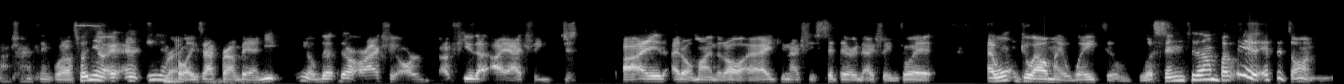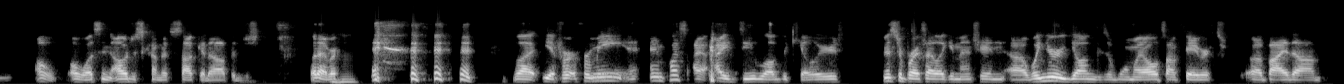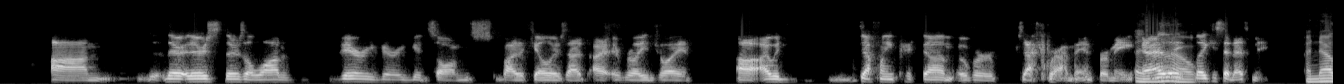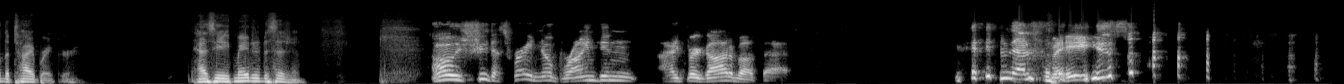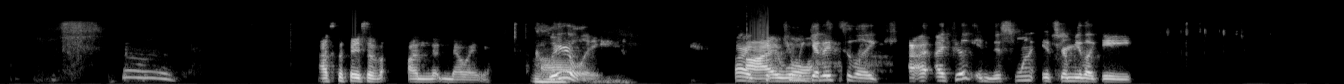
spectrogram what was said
I'm trying to think what else, but you know, and even for like Zac Brown band, you, you know, there, there are actually are a few that I actually just, I, I don't mind at all. I, can actually sit there and actually enjoy it. I won't go out of my way to listen to them, but if it's on, I'll, I'll listen. I'll just kind of suck it up and just whatever. Mhm. but yeah, for, for me, and plus, I, I do love the Killers. Mr. Brightside, like you mentioned, uh, when you're young is one of my all-time favorites uh, by them. Um, there, there's there's a lot of very very good songs by the Killers that I really enjoy, and uh, I would definitely pick them over Zac Brown for me. And And I, like, like you said, that's me. And now the tiebreaker. Has he made a decision? Oh shoot, that's right. No, Brian didn't. I forgot about that. that face. That's the face of unknowing. Clearly. All right, I can, can we get it to like? I, I feel like in this one, it's gonna be like a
